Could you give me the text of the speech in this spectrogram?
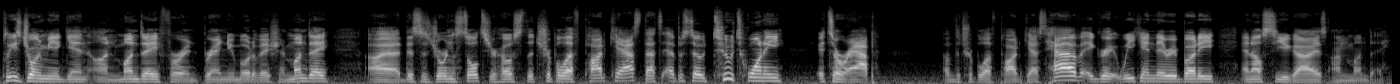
Please join me again on Monday for a brand new Motivation Monday. Uh, this is Jordan Stolz, your host of the Triple F Podcast. That's episode 220. It's a wrap of the Triple F Podcast. Have a great weekend, everybody, and I'll see you guys on Monday.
